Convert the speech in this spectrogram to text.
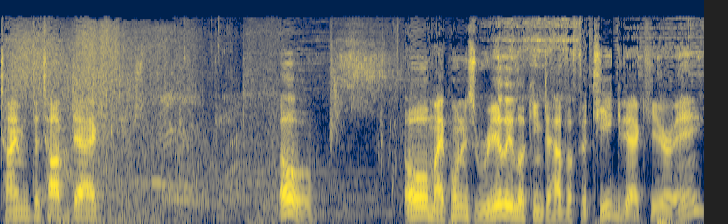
Time to top deck. Oh. Oh, my opponent's really looking to have a Fatigue deck here, eh?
